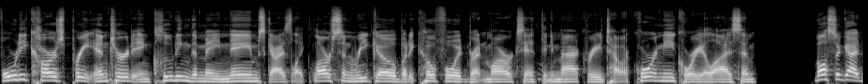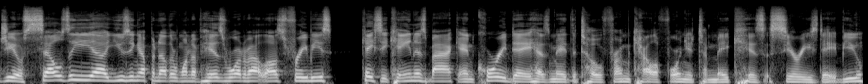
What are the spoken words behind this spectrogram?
40 cars pre entered, including the main names, guys like Larson, Rico, Buddy Kofoid, Brent Marks, Anthony Macri, Tyler Courtney, Corey Eliason. We've also got Gio Scelzi uh, using up another one of his World of Outlaws freebies. Kasey Kahne is back, and Corey Day has made the tow from California to make his series debut.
